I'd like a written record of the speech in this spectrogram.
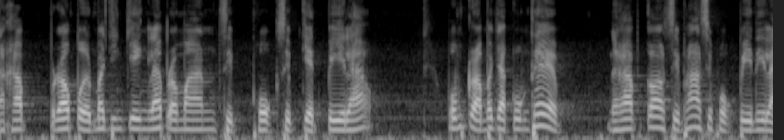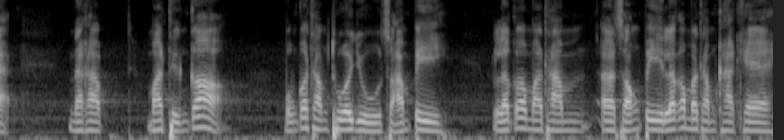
นะครับ เราเปิดมาจริง ๆ แล้วประมาณ 16-17 ปีแล้ว ผมกลับมาจากกรุงเทพนะครับ ก็ 15-16 ปีนี่แหละนะครับ มาถึงก็ผมก็ทำทัวร์อยู่ 3 ปี แล้วก็มาทำเอ่อสองปี แล้วก็มาทำคาแคร์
